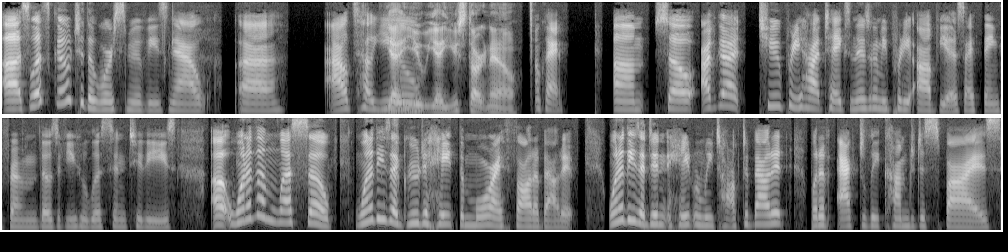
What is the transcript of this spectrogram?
Uh, so let's go to the worst movies now. Uh, I'll tell you. yeah, you yeah you start now. Okay. Um, so I've got two pretty hot takes, and these are going to be pretty obvious, I think, from those of you who listen to these. Uh, one of them less so. One of these I grew to hate the more I thought about it. One of these I didn't hate when we talked about it, but have actively come to despise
